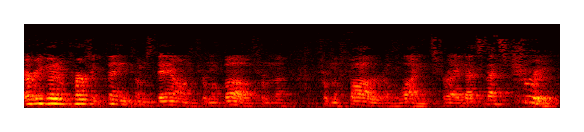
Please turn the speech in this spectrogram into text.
Every good and perfect thing comes down from above, from the, from the Father of lights, right? That's, that's true.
